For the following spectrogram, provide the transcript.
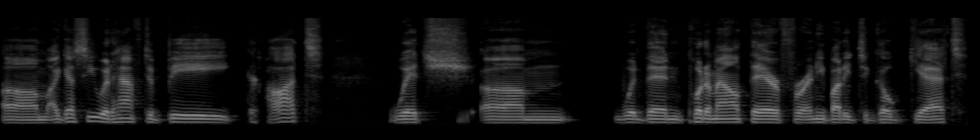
Um, I guess he would have to be cut, which um, would then put him out there for anybody to go get.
